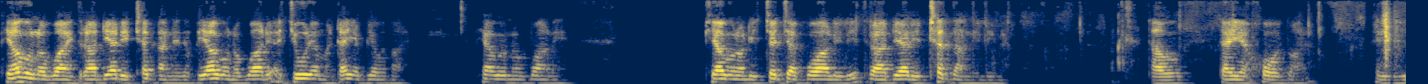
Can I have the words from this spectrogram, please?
ဘုရားကုံတော်ပွားရင်တရားတရားတွေထက်တာနေဆိုဘုရားကုံတော်ပွားတဲ့အကျိုးထဲမှာတိုက်ရပြောသွားတယ်ဘုရားကုံတော်ပွားနေဘုရားကုံတော်တွေကြက်ကြက်ပွားလေလေတရားတရားတွေထက်တာနေလိမ့်မယ်ဒါကိုတိုက်ရဟောသွားတယ်အဲဒီ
